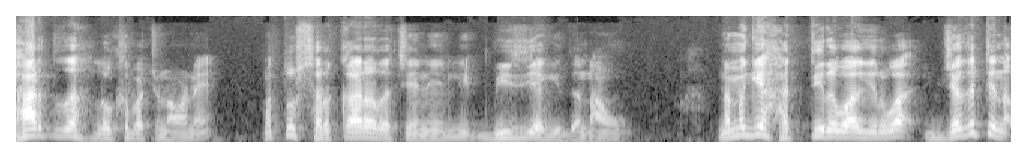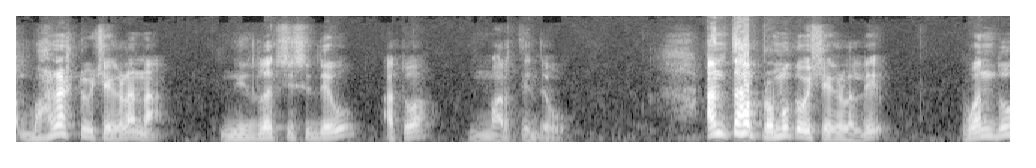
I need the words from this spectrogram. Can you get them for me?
ಭಾರತದ ಲೋಕಸಭಾ ಚುನಾವಣೆ ಮತ್ತು ಸರ್ಕಾರ ರಚನೆಯಲ್ಲಿ ಬ್ಯುಸಿಯಾಗಿದ್ದ ನಾವು, ನಮಗೆ ಹತ್ತಿರವಾಗಿರುವ ಜಗತ್ತಿನ ಬಹಳಷ್ಟು ವಿಷಯಗಳನ್ನು ನಿರ್ಲಕ್ಷಿಸಿದ್ದೆವು ಅಥವಾ ಮರೆತಿದ್ದೆವು. ಅಂತಹ ಪ್ರಮುಖ ವಿಷಯಗಳಲ್ಲಿ ಒಂದು,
